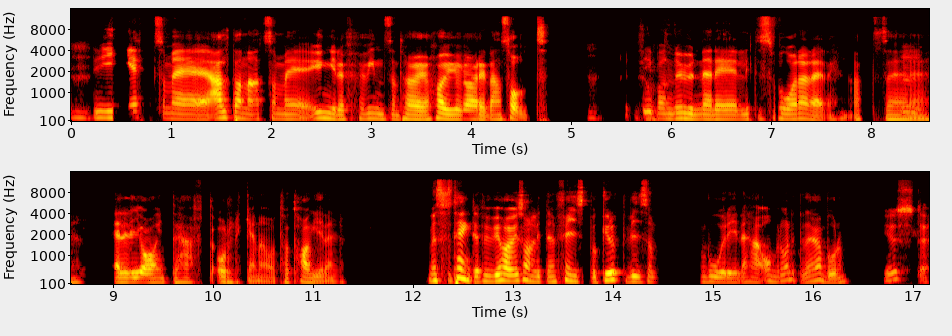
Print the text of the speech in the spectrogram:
Mm. Det är inget som är allt annat som är yngre för Vincent har, jag- har ju jag redan sålt. Det är bara nu när det är lite svårare att, eh, Mm. eller jag har inte haft orken att ta tag i det. Men så tänkte jag, för vi har ju sån liten Facebookgrupp, vi som bor i det här området där jag bor. Just det.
